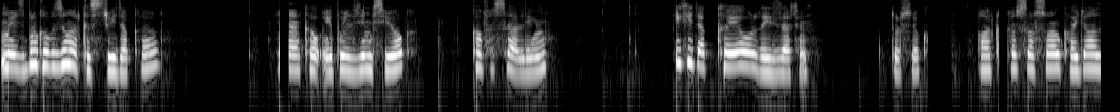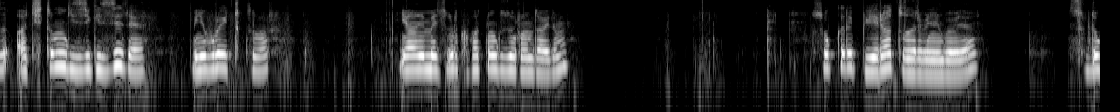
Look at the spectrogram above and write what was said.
Mecbur kapatacağım arkası bir dakika. Yani yapabileceğim bir şey yok. Kafası alayım. İki dakikaya oradayız zaten. Dur yok. Arkadaşlar şu an kaydı açtım gizli gizli de beni buraya tıktılar. Yani mecbur kapatmak zorundaydım. Çok garip bir yere attılar beni böyle. Şurada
